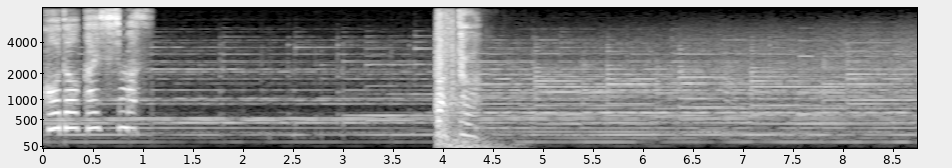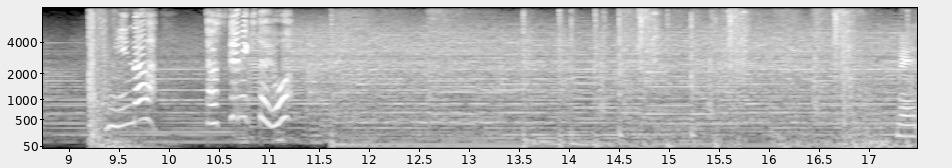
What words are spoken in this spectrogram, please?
行動開始します。バッタみんな助けに来たよ。命令を。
